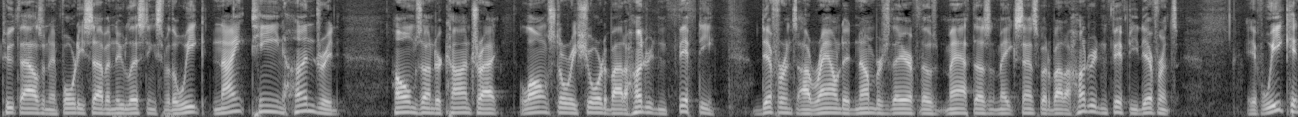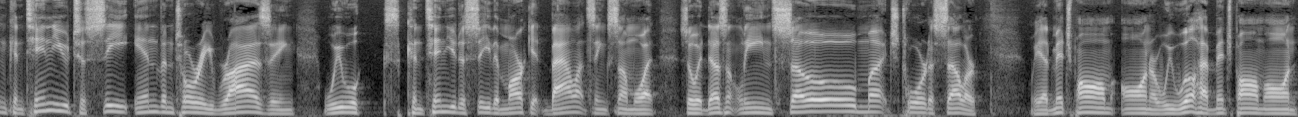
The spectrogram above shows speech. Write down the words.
2,047 new listings for the week. 1,900 homes under contract. Long story short, about 150 difference. I rounded numbers there if those math doesn't make sense, but about 150 difference. If we can continue to see inventory rising, we will continue to see the market balancing somewhat so it doesn't lean so much toward a seller. We had Mitch Palm on, or we will have Mitch Palm on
